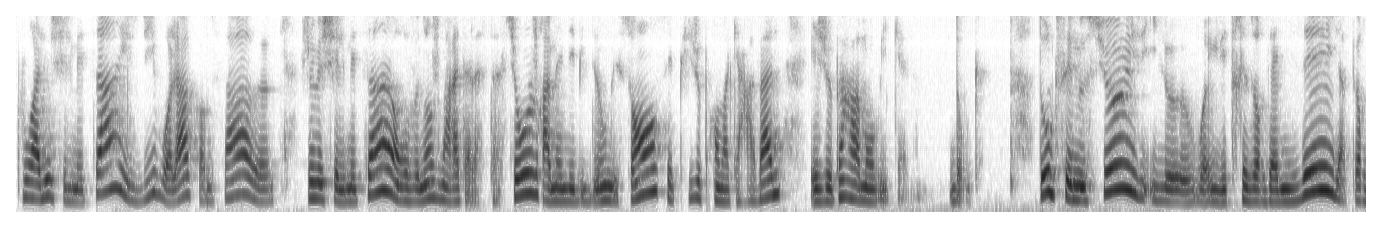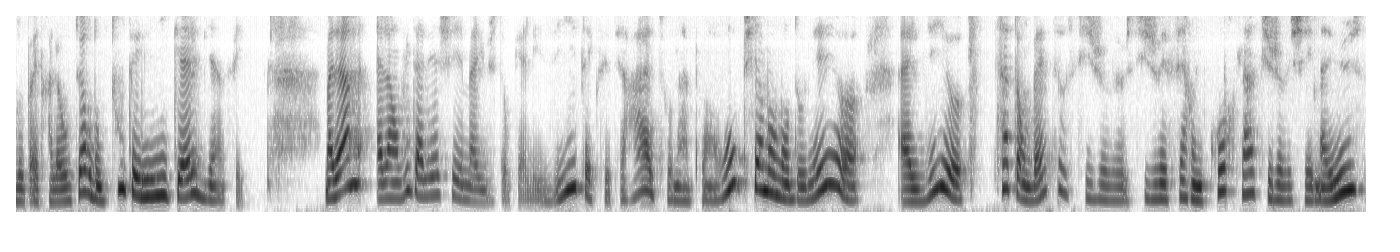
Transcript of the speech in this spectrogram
pour aller chez le médecin. Il se dit voilà comme ça, je vais chez le médecin, en revenant je m'arrête à la station, je ramène des bidons d'essence et puis je prends ma caravane et je pars à mon week-end. Donc donc c'est monsieur, il, euh, il, est très organisé, il a peur de ne pas être à la hauteur, donc tout est nickel, bien fait. Madame, elle a envie d'aller chez Emmaüs, donc elle hésite, etc. Elle tourne un peu en rond, puis à un moment donné, euh, elle dit euh, Ça t'embête si je, vais faire une course là, si je vais chez Emmaüs?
